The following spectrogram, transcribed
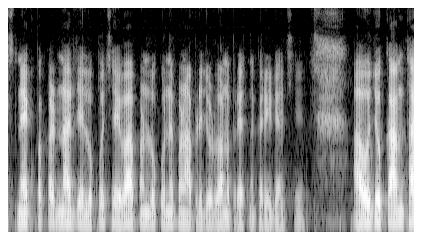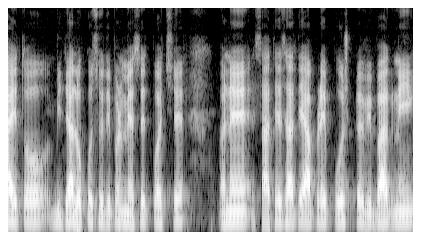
સ્નેક પકડનાર જે લોકો છે એવા પણ લોકોને પણ આપણે જોડવાનો પ્રયત્ન કરી રહ્યા છીએ. આવો જો કામ થાય તો બીજા લોકો સુધી પણ મેસેજ પહોંચશે. અને સાથે સાથે આપણે પોસ્ટ વિભાગની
